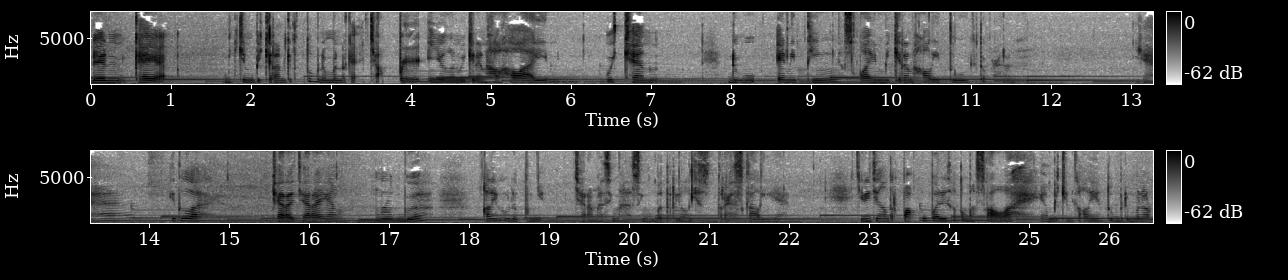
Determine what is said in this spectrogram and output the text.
Dan kayak bikin pikiran kita tuh bener-bener kayak capek. Jangan mikirin hal-hal lain. We can do anything selain mikirin hal itu gitu kan. Ya itulah cara-cara yang menurut gue kalian udah punya cara masing-masing buat rilis stres kalian. Jadi jangan terpaku pada satu masalah yang bikin kalian tuh benar-benar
